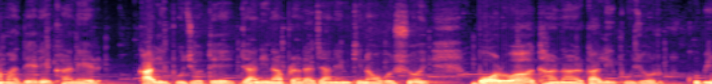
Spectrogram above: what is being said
আমাদের এখানের কালী পুজোতে, জানি না আপনারা জানেন কি না, অবশ্যই বড়োয়া থানার কালী পুজোর খুবই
